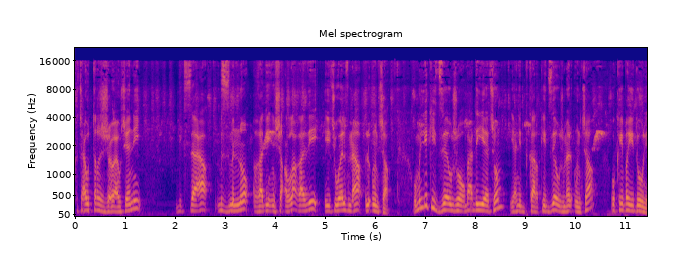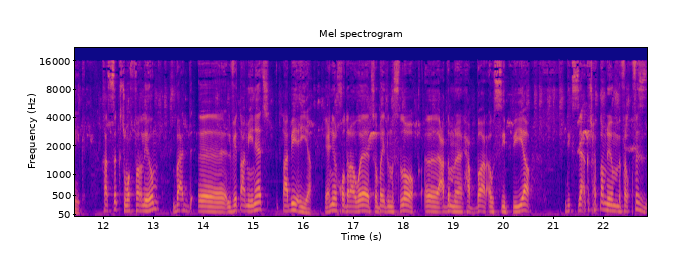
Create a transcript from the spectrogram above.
كتعاود ترجعو عاوتاني ديك الساعة بز منه غادي إن شاء الله غادي يتوالف مع الأنثى. وملي كيتزاوجوا بعضياتهم يعني الذكر كيتزاوج مع الأنثى وكيبيضوا ليك خاصك توفر لهم بعض آه الفيتامينات الطبيعية. يعني الخضروات البيض المسلوق آه عظم الحبار أو السيبية. ديك الساعة كتحطهم لهم في القفز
